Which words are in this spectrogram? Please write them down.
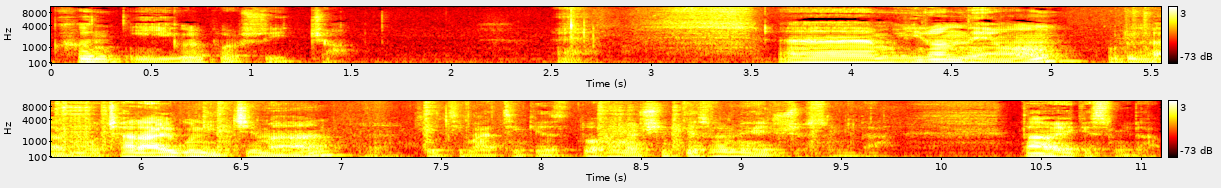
큰 이익을 볼 수 있죠. 네. 에, 뭐 이런 내용 우리가 뭐 잘 알고는 있지만 KT 마틴께서 또 한번 쉽게 설명해 주셨습니다. 다음에 뵙겠습니다.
